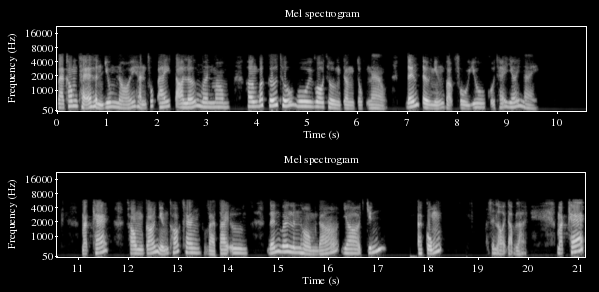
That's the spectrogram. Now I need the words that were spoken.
và không thể hình dung nổi hạnh phúc ấy to lớn mênh mông hơn bất cứ thú vui vô thường trần tục nào đến từ những vật phù du của thế giới này. Mặt khác, không có những khó khăn và tai ương đến với linh hồn đó do chính à, cũng xin lỗi đọc lại. Mặt khác,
